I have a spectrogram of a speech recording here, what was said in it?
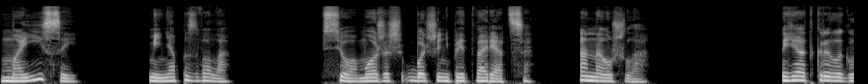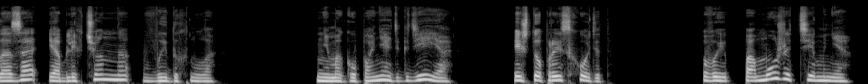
Маисой, меня позвала. «Все, можешь больше не притворяться». Она ушла. Я открыла глаза и облегченно выдохнула. Не могу понять, где я и что происходит. Вы поможете мне?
